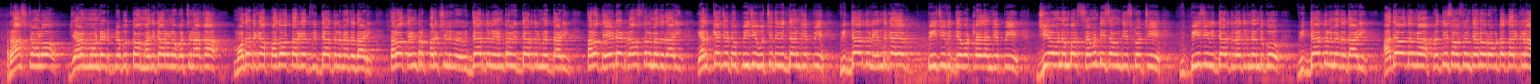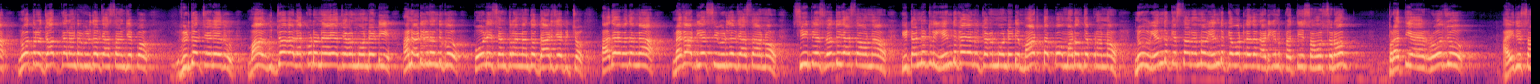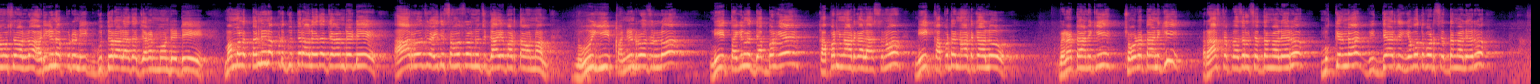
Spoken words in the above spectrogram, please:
రాష్ట్రంలో జగన్మోహన్ రెడ్డి ప్రభుత్వం అధికారంలోకి వచ్చినాక మొదటగా పదో తరగతి విద్యార్థుల మీద దాడి తర్వాత ఇంటర్ పరీక్షలు విద్యార్థులు ఇంటర్ విద్యార్థుల మీద దాడి తర్వాత ఏడేడు వ్యవస్థల మీద దాడి ఎల్కేజీ టు పీజీ ఉచిత విద్య అని చెప్పి విద్యార్థులు ఎందుకయ్యా పీజీ విద్య ఇవ్వట్లేదని చెప్పి జియో నెంబర్ సెవెంటీ సెవెన్ తీసుకొచ్చి పీజీ విద్యార్థులు ఎదిగినందుకు విద్యార్థుల మీద దాడి అదేవిధంగా ప్రతి సంవత్సరం జనవరి ఒకటో తారీఖున నూతన జాబ్ క్యాలెండర్ విడుదల చేస్తామని చెప్పావు విడుదల చేయలేదు. మా ఉద్యోగాలు ఎక్కడున్నాయో జగన్మోహన్ రెడ్డి అని అడిగినందుకు పోలీస్ యంత్రాంగంతో దాడి చేపించావు. అదేవిధంగా మెగా డిఎస్సి విడుదల చేస్తా ఉన్నావు. సిపిఎస్ రద్దు చేస్తా ఉన్నావు. వీటన్నిటిని ఎందుకయ్యా నువ్వు జగన్మోహన్ రెడ్డి మాట తప్ప మడం తెప్పనన్నావు? నువ్వు ఎందుకు ఇస్తానన్నావు? ఎందుకు ఇవ్వట్లేదని అడిగిన ప్రతి సంవత్సరం ప్రతి రోజు ఐదు సంవత్సరాల్లో అడిగినప్పుడు నీకు గుర్తు రాలేదా జగన్మోహన్ రెడ్డి? మమ్మల్ని తన్నినప్పుడు గుర్తు రాలేదా జగన్ రెడ్డి? ఆ రోజు ఐదు సంవత్సరాల నుంచి గాయపడతా ఉన్నాం. నువ్వు ఈ పన్నెండు రోజుల్లో నీ తగిలిన దెబ్బకే కపట నాటకాలు వేస్తున్నావు. నీ కపట నాటకాలు వినటానికి చూడటానికి రాష్ట్ర ప్రజలు సిద్ధంగా లేరు. ముఖ్యంగా విద్యార్థి యువత కూడా సిద్ధంగా లేరు.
